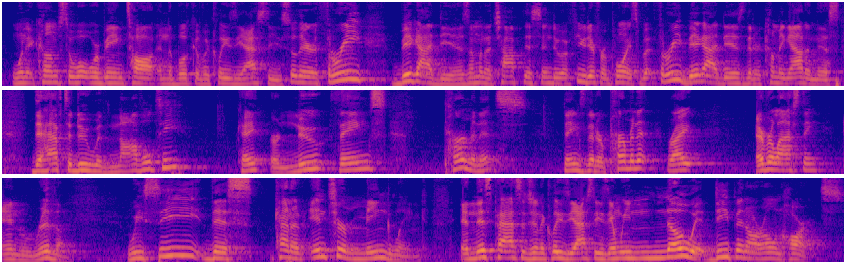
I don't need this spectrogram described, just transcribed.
when it comes to what we're being taught in the book of Ecclesiastes. So there are three big ideas. I'm going to chop this into a few different points, but three big ideas that are coming out in this that have to do with novelty, okay, or new things, permanence, things that are permanent, right, everlasting, and rhythm. We see this kind of intermingling in this passage in Ecclesiastes, and we know it deep in our own hearts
